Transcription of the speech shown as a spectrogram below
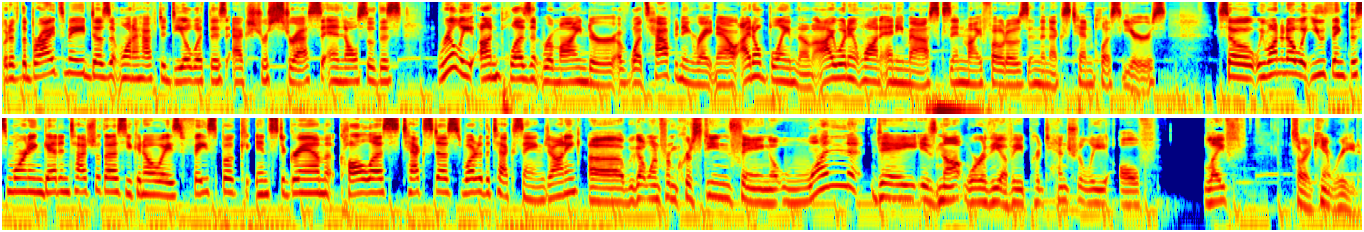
But if the bridesmaid doesn't want to have to deal with this extra stress and also this really unpleasant reminder of what's happening right now, I don't blame them. I wouldn't want any masks in my photos in the next 10 plus years. So we want to know what you think this morning. Get in touch with us. You can always Facebook, Instagram, call us, text us. What are the texts saying, Johnny? Uh, we got one from Christine saying, One day is not worthy of a potentially life. Sorry, I can't read.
